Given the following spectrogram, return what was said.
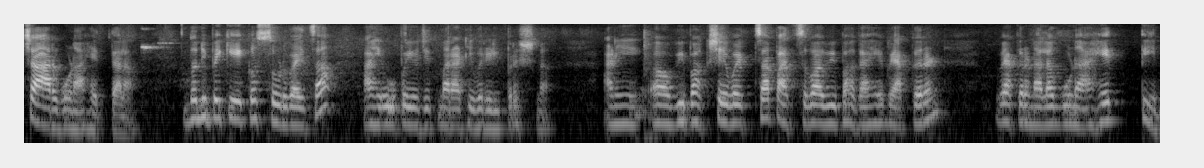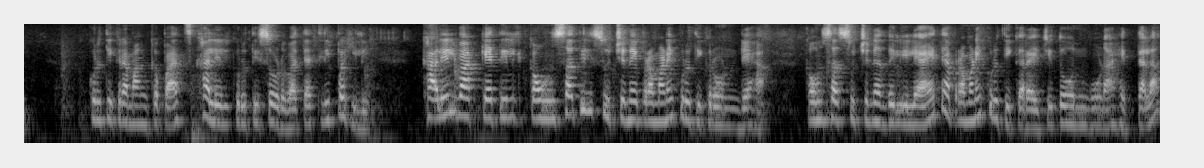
चार गुण आहेत त्याला. दोन्हीपैकी एकच सोडवायचा आहे उपयोजित मराठीवरील प्रश्न. आणि विभाग शेवटचा पाचवा विभाग आहे व्याकरण. व्याकरणाला गुण आहेत तीन. कृती क्रमांक पाच खालील कृती सोडवा त्यातली पहिली. खालील वाक्यातील कंसातील सूचनेप्रमाणे कृती करून लिहा कंसात सूचना दिलेल्या आहे त्याप्रमाणे कृती करायची. दोन गुण आहेत त्याला.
